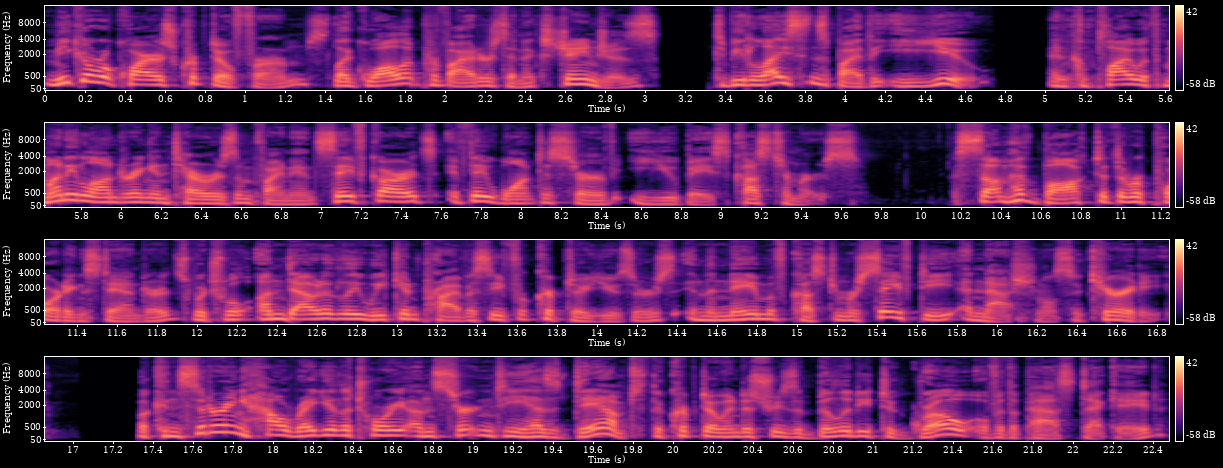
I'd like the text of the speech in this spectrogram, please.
MiCA requires crypto firms, like wallet providers and exchanges, to be licensed by the EU and comply with money laundering and terrorism finance safeguards if they want to serve EU based customers. Some have balked at the reporting standards, which will undoubtedly weaken privacy for crypto users in the name of customer safety and national security. But considering how regulatory uncertainty has damped the crypto industry's ability to grow over the past decade,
